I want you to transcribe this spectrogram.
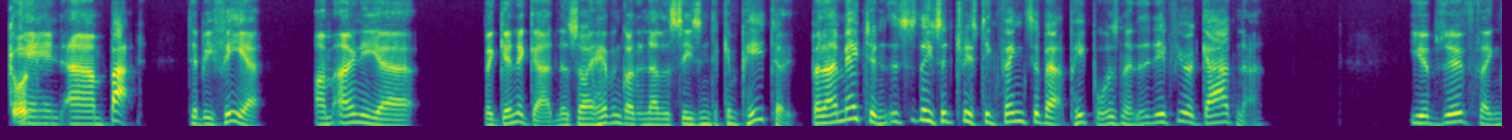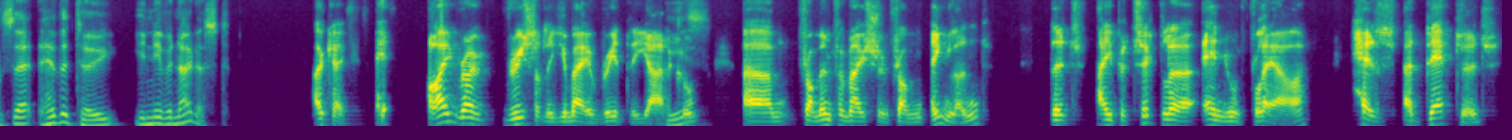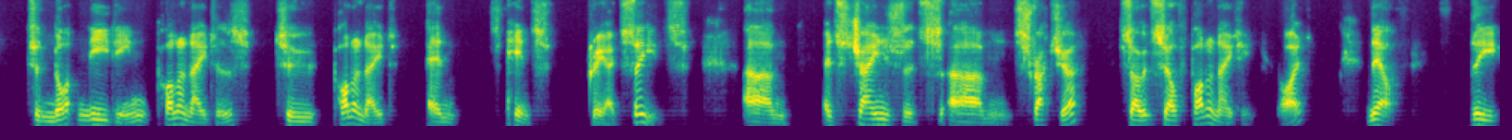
Good. and um, but to be fair, I'm only a beginner gardener, so I haven't got another season to compare to. But I imagine this is these interesting things about people, isn't it? That if you're a gardener, you observe things that hitherto you never noticed. Okay. I wrote recently, you may have read the article, Yes. um, from information from England that a particular annual flower has adapted to not needing pollinators to pollinate and hence create seeds. Um, it's changed its um, structure so it's self pollinating, right? Now, the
